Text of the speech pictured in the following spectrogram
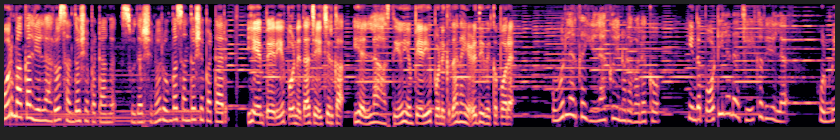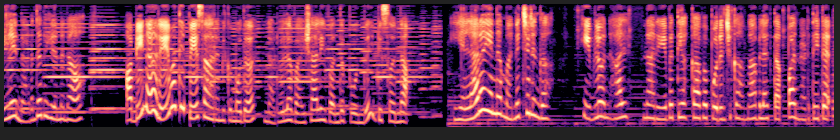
ஊர் மக்கள் எல்லாரும் சந்தோஷப்பட்டாங்க. சுதர்ஷனும் ரொம்ப சந்தோஷப்பட்டாரு. என் பெரிய பொண்ணு தான் ஜெயிச்சிருக்கா. எல்லா ஆஸ்தியும் என் பெரிய பொண்ணுக்கு தான் நான் எழுதி வைக்க போறேன். ஊர்ல இருக்க எல்லாருக்கும் என்னோட வணக்கம். இந்த போட்டியில நான் ஜெயிக்கவே இல்லை. உண்மையிலே நடந்தது என்னன்னா அப்படின்னு ரேவதி பேச ஆரம்பிக்கும் போது நடுவுல வைஷாலி வந்து பூந்து இப்படி சொன்னா எல்லாரும் என்ன மன்னிச்சிடுங்க இவ்வளோ நாள் நான் ரேவதி அக்காவை புரிஞ்சுக்காம அவளை தப்பா நடத்திட்டேன்.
